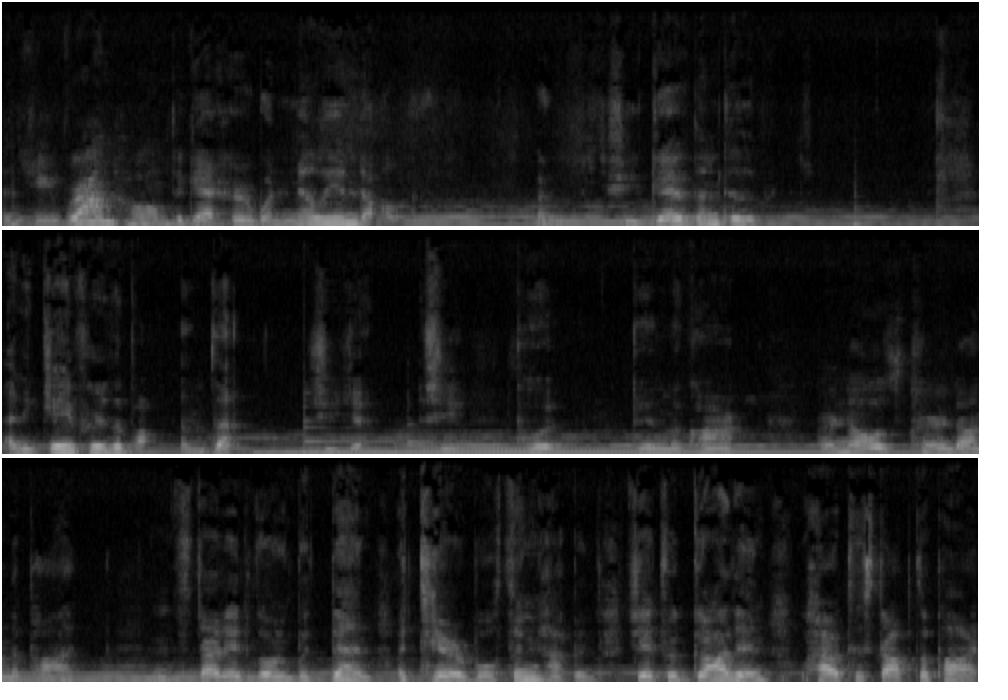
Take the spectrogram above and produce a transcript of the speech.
And she ran home to get her one million dollars. And she gave them to the prince. And he gave her the pot. And then she she put in the car, her nose turned on the pot and started going, but then a terrible thing happened. She had forgotten how to stop the pot.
